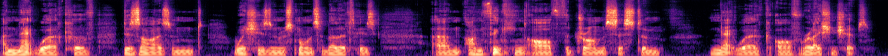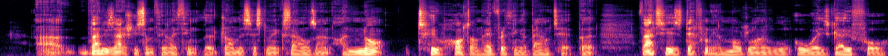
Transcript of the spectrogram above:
a network of desires and wishes and responsibilities, um, I'm thinking of the drama system network of relationships. Uh, that is actually something I think that drama system excels at. I'm not too hot on everything about it, but that is definitely a model I will always go for,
